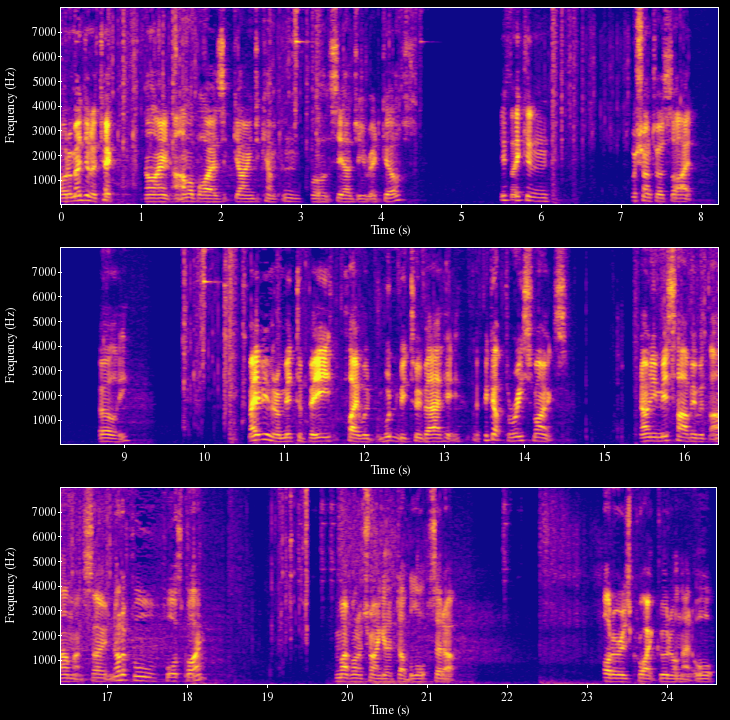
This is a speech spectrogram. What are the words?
I would imagine a Tech 9 armor buyer is going to come in for the CLG Red Girls. If they can push onto a site early, maybe even a mid to B play would, wouldn't be too bad here. They pick up three smokes. Only miss Harvey with armor, so not a full force buy. You might want to try and get a double AWP set up. Potter is quite good on that AWP.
